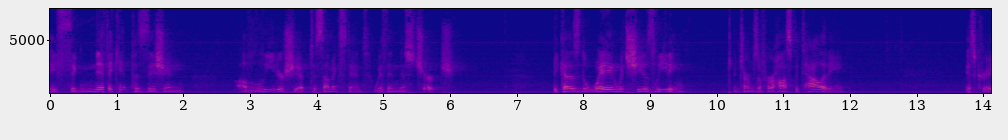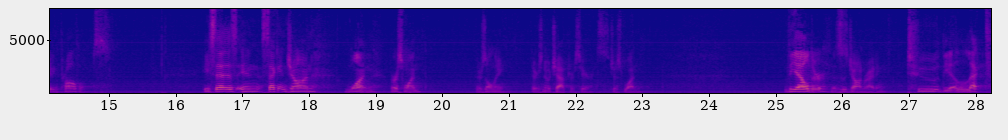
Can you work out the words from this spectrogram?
a significant position of leadership to some extent within this church. Because the way in which she is leading, in terms of her hospitality, is creating problems. He says in 2 John 1, verse 1, there's only there's no chapters here, it's just one. The elder, this is John writing, to the elect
